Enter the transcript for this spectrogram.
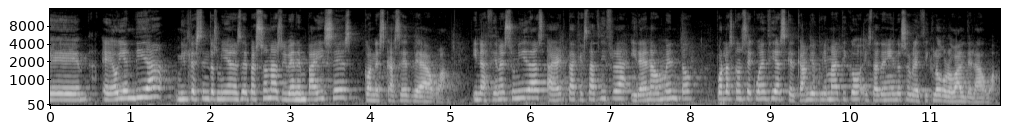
Eh, eh, hoy en día, 1.300 millones de personas viven en países con escasez de agua y Naciones Unidas alerta que esta cifra irá en aumento por las consecuencias que el cambio climático está teniendo sobre el ciclo global del agua.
